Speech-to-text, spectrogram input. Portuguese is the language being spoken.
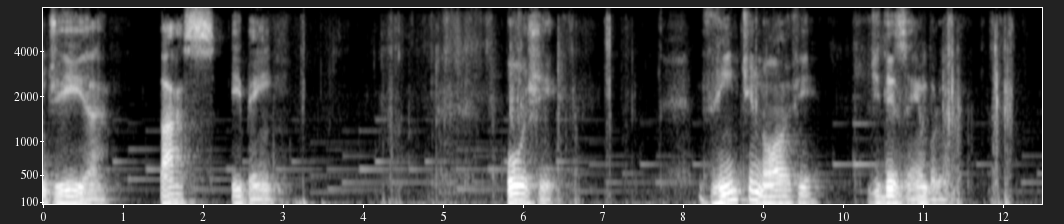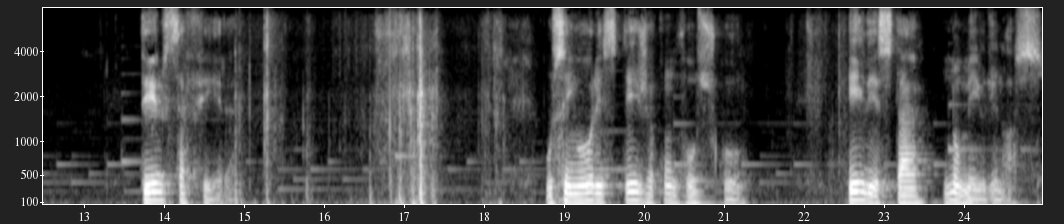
Bom dia, paz e bem. Hoje, 29 de dezembro, terça-feira. O Senhor esteja convosco, Ele está no meio de nós.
